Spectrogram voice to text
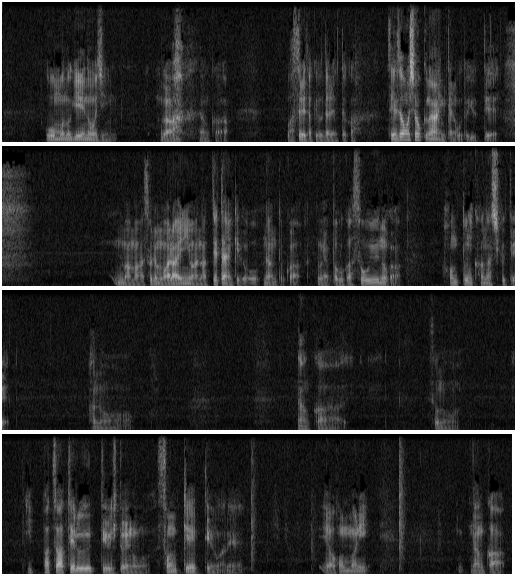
大物芸能人が なんか忘れたけど誰やったか全然面白くないみたいなこと言ってまあまあそれも笑いにはなってたんやけどなんとか。でもやっぱ僕はそういうのが本当に悲しくてあのなんかその一発当てるっていう人への尊敬っていうのがねいやほんまになんか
